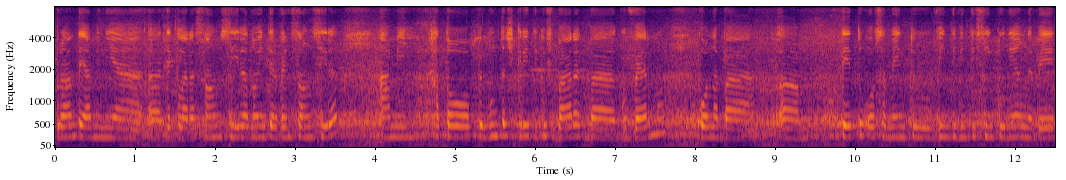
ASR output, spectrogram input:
Durante a minha a declaração Cira, não intervenção Cira, ami hato perguntas críticas para o governo com a teto orçamento 2025 nem nebe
